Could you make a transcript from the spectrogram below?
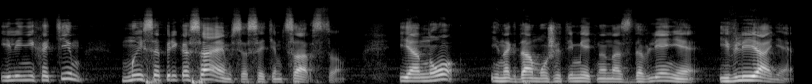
или не хотим, мы соприкасаемся с этим царством. И оно иногда может иметь на нас давление и влияние.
